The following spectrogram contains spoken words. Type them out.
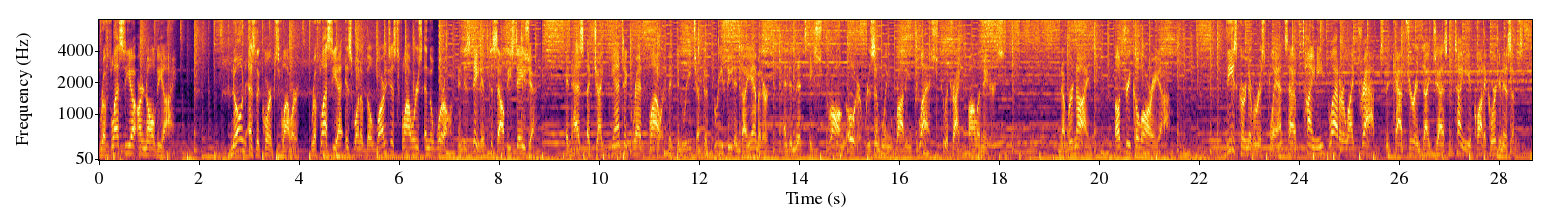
Rafflesia arnoldii Known as the corpse flower, Rafflesia is one of the largest flowers in the world and is native to Southeast Asia. It has a gigantic red flower that can reach up to 3 feet in diameter and emits a strong odor resembling rotting flesh to attract pollinators. Number 9. Utricularia these carnivorous plants have tiny, bladder-like traps that capture and digest tiny aquatic organisms.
